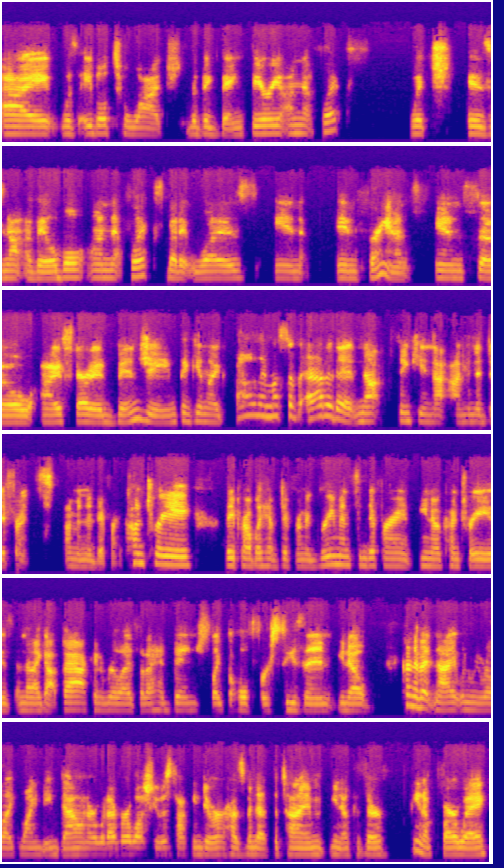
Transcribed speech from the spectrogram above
I was able to watch The Big Bang Theory on Netflix, which is not available on Netflix, but it was in in France. And so I started binging thinking like, oh, they must have added it, not thinking that I'm in a different I'm in a different country. They probably have different agreements in different, you know, countries. And then I got back and realized that I had binged like the whole first season, you know, kind of at night when we were like winding down or whatever while she was talking to her husband at the time, you know, because they're, you know, far away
